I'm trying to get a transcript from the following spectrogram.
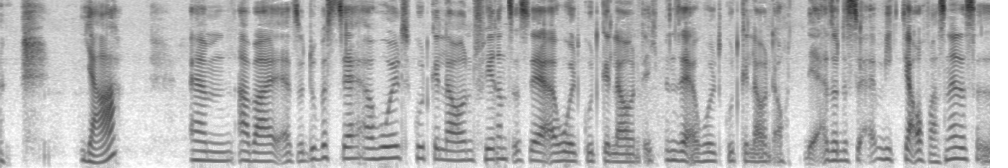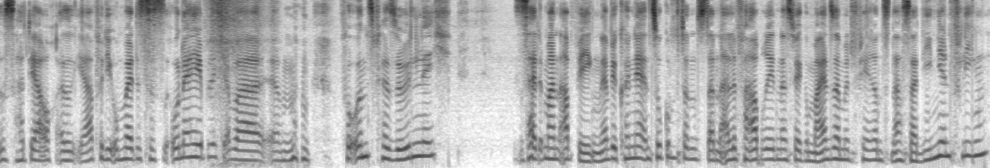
ja, ähm, aber also du bist sehr erholt, gut gelaunt, Ferenc ist sehr erholt, gut gelaunt, ich bin sehr erholt, gut gelaunt. Auch, also das wiegt ja auch was, ne? Das, das hat ja auch, also ja, für die Umwelt ist es unerheblich, aber ähm, für uns persönlich es ist halt immer ein Abwägen. Ne? Wir können ja in Zukunft uns dann alle verabreden, dass wir gemeinsam mit Ferenc nach Sardinien fliegen.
